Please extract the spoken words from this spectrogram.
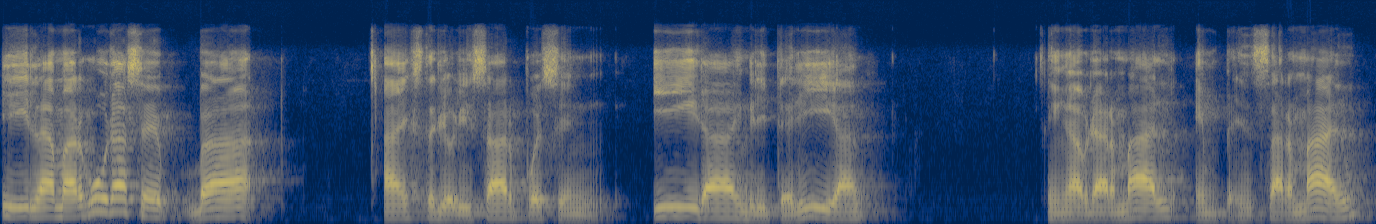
Y la amargura se va a exteriorizar pues en ira, en gritería, en hablar mal, en pensar mal,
